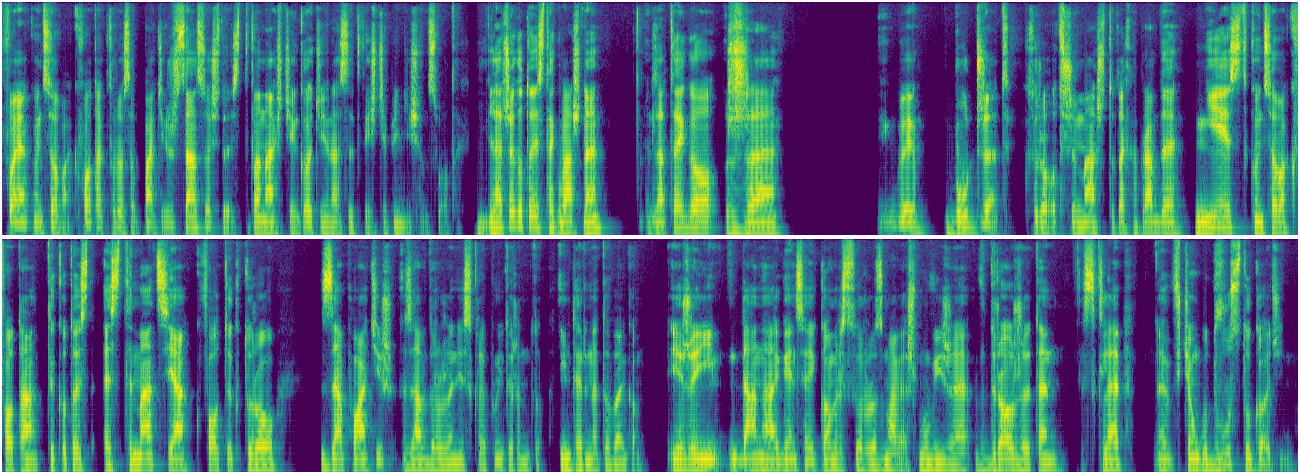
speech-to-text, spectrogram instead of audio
Twoja końcowa kwota, którą zapłacisz za coś, to jest 12 godzin razy 250 zł. Dlaczego to jest tak ważne? Dlatego, że jakby budżet, który otrzymasz, to tak naprawdę nie jest końcowa kwota, tylko to jest estymacja kwoty, którą zapłacisz za wdrożenie sklepu internetowego. Jeżeli dana agencja e-commerce, z którą rozmawiasz, mówi, że wdroży ten sklep w ciągu 200 godzin,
